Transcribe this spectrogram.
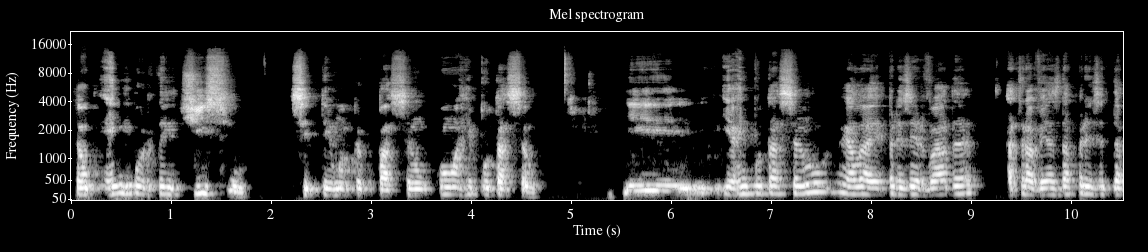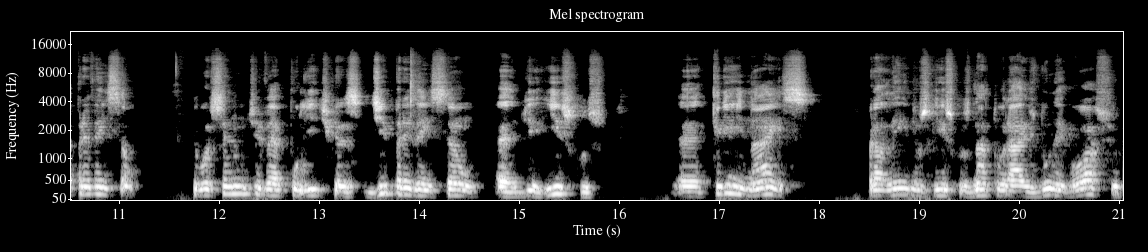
Então é importantíssimo se ter uma preocupação com a reputação. E, e a reputação ela é preservada através da, pre, da prevenção. Se você não tiver políticas de prevenção é, de riscos é, criminais, para além dos riscos naturais do negócio,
